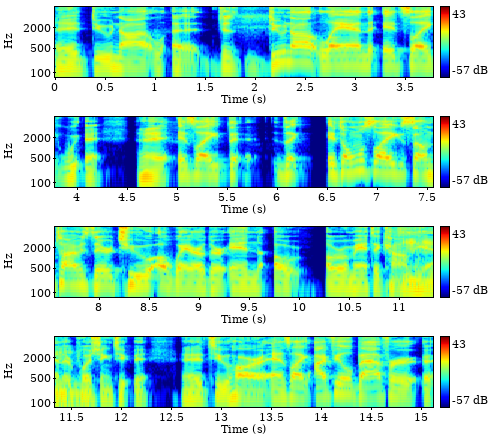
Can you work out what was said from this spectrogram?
uh, do not uh, just do not land. It's like we, uh, uh, it's like the the it's almost like sometimes they're too aware they're in a, a romantic comedy and they're Mhm. pushing too uh, uh, too hard. And it's like I feel bad for. Uh,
